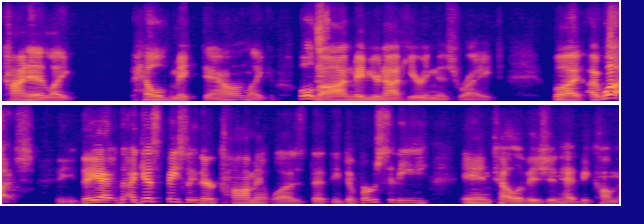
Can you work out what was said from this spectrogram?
kind of like held Mick down. Like, hold on, maybe you're not hearing this right, but I was. They, I guess, basically their comment was that the diversity in television had become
